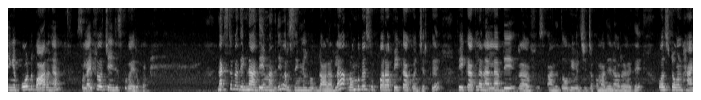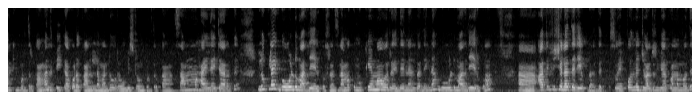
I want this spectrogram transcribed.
நீங்கள் போட்டு பாருங்கள் ஸோ லைஃப்பில் ஒரு சேஞ்சஸ் கூட இருக்கும். நெக்ஸ்ட்டு பார்த்திங்கன்னா அதே மாதிரி ஒரு சிங்கிள் ஹுக் டாலரில் ரொம்பவே சூப்பராக பீக்காக் வச்சுருக்கு. பீக்காக்கில் நல்லா அப்படியே அந்த தோகை வச்சுட்டு இருக்க மாதிரியான ஒரு இது. ஒரு ஸ்டோன் ஹேங்கிங் கொடுத்துருக்காங்க. அந்த பீக்காக்கோட கண்ணில் மட்டும் ஒரு ரூபி ஸ்டோன் கொடுத்துருக்காங்க. செம்ம ஹைலைட்டாக இருக்குது லுக் லைக் கோல்டு மாதிரியே இருக்குது ஃப்ரெண்ட்ஸ் நமக்கு முக்கியமாக ஒரு இது என்னென்னு பார்த்தீங்கன்னா கோல்டு மாதிரியே இருக்கணும். ஆர்டிஃபிஷியலாக தெரியக்கூடாது. ஸோ எப்போதுமே ஜுவல்லரி வியர் பண்ணும்போது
